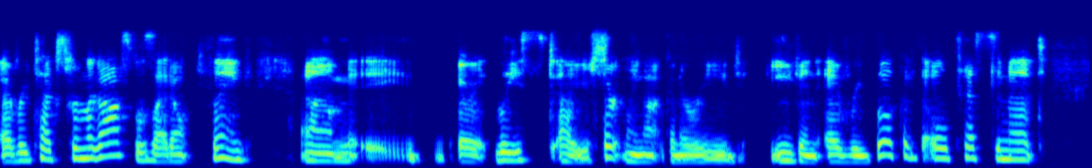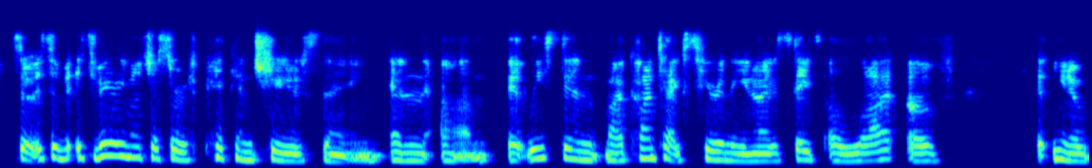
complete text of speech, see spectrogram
every text from the Gospels, I don't think. Um, or at least uh, you're certainly not going to read even every book of the Old Testament so it's a, it's very much a sort of pick and choose thing. And um, at least in my context here in the united states a lot of you know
